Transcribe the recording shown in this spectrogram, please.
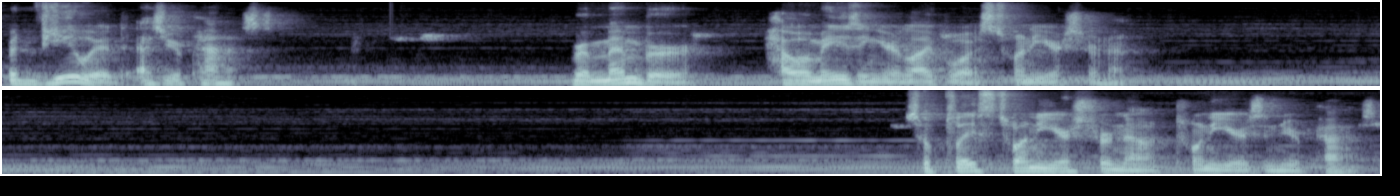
But view it as your past. Remember how amazing your life was 20 years from now. So place 20 years from now, 20 years in your past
